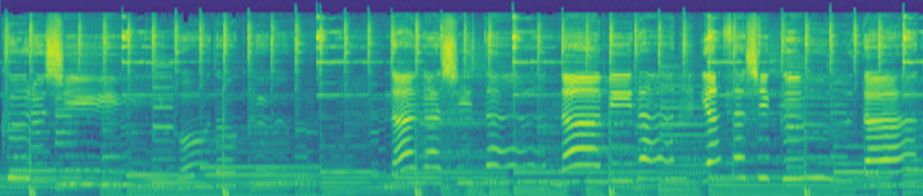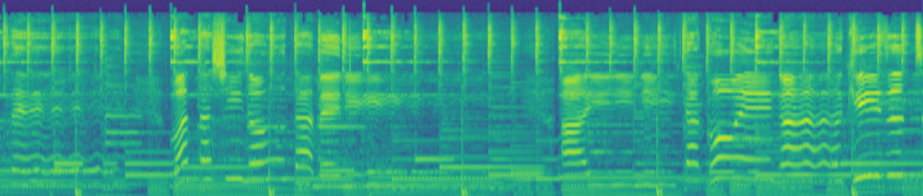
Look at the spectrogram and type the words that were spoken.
苦しい孤独。流した涙。優しく歌って。私のために。愛に似た声が傷つ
